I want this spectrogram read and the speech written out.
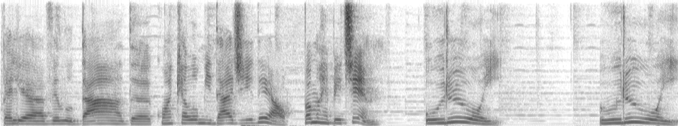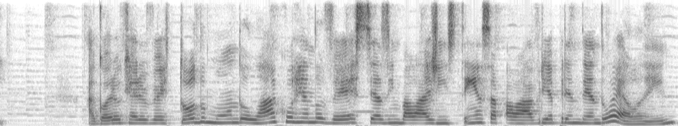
pele aveludada, com aquela umidade ideal. Vamos repetir? Uruoi. Uruoi. Agora eu quero ver todo mundo lá correndo ver se as embalagens têm essa palavra e aprendendo ela, hein?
